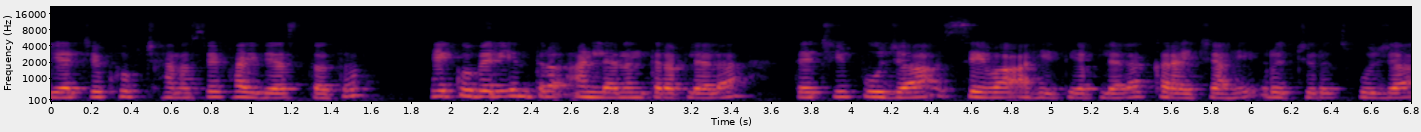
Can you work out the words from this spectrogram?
याचे खूप छान असे फायदे असतात. हे कुबेर यंत्र आणल्यानंतर आपल्याला त्याची पूजा सेवा आहे ती आपल्याला करायची आहे. रोजची रोज पूजा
